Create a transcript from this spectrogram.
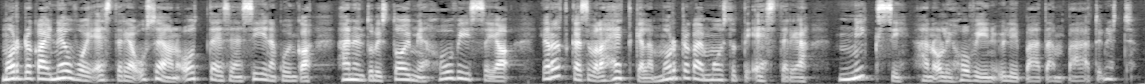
Mordokai neuvoi Esteriä useaan otteeseen siinä, kuinka hänen tulisi toimia hovissa ja, ja ratkaisevalla hetkellä Mordokai muistutti Esteriä, miksi hän oli hoviin ylipäätään päätynyt.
